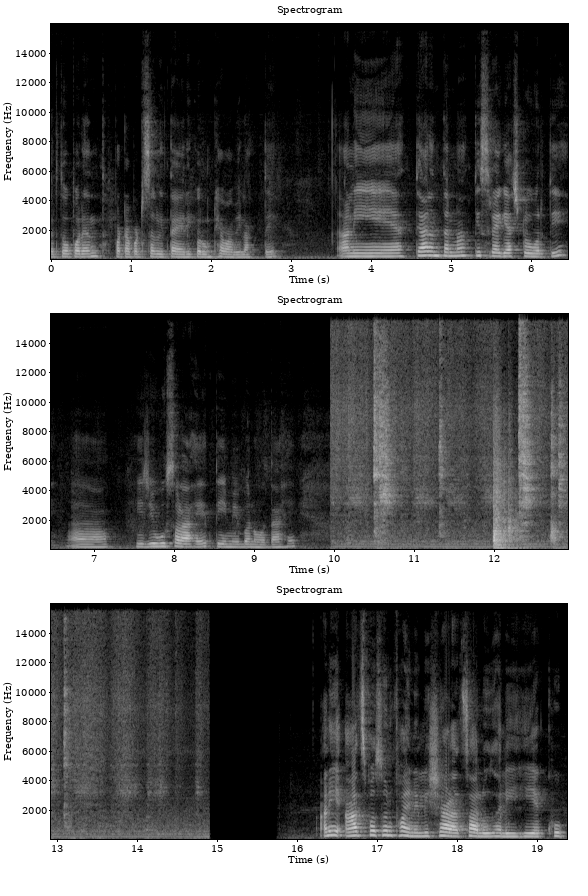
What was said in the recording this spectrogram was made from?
तर तोपर्यंत पटापट सगळी तयारी करून ठेवावी लागते. आणि त्यानंतर ना तिसऱ्या गॅस स्टोववरती ही जी उसळ आहे ती मी बनवत आहे. आणि आजपासून फायनली शाळा चालू झाली ही एक खूप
